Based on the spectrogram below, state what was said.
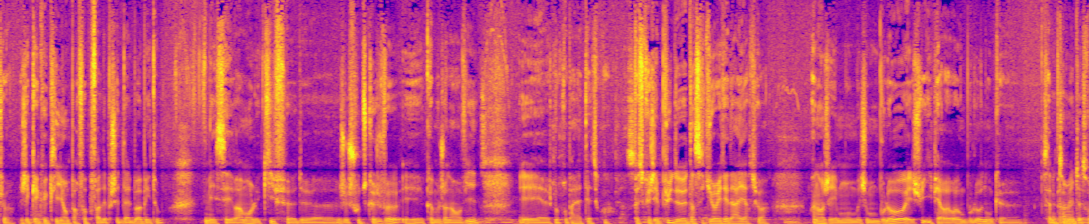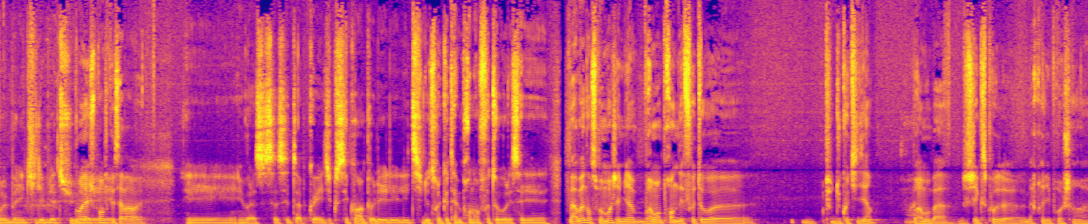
Tu vois, j'ai quelques clients parfois pour faire des pochettes d'albums et tout, mais c'est vraiment le kiff de euh, je shoot ce que je veux et comme j'en ai envie et euh, je me prends pas la tête quoi. Parce que j'ai plus de- d'insécurité derrière, tu vois. Maintenant j'ai mon mon boulot et je suis hyper heureux au boulot donc euh, ça me permet de. trouvé le bon équilibre là-dessus. Ouais, et- je pense que ça va. Ouais. Et, et voilà, ça, ça, c'est top. Quoi. Et du coup, c'est quoi un peu les, les, les types de trucs que t'aimes prendre en photo les, Bah moi, dans ce moment, j'aime bien vraiment prendre des photos euh, du quotidien. Vraiment, bah, j'expose euh, mercredi prochain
